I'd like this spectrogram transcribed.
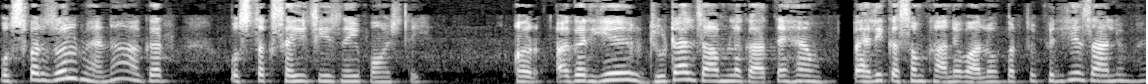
اس پر ظلم ہے نا، اگر اس تک صحیح چیز نہیں پہنچتی۔ اور اگر یہ جھوٹا الزام لگاتے ہیں پہلی قسم کھانے والوں پر، تو پھر یہ ظالم ہے۔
